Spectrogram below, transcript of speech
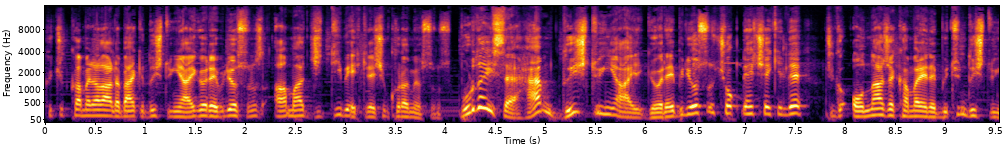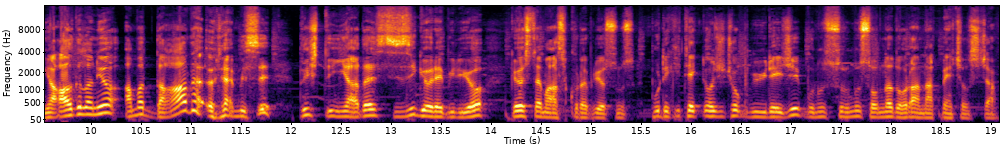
Küçük kameralarla belki dış dünyayı görebiliyorsunuz ama ciddi bir etkileşim kuramıyorsunuz. Burada ise hem dış dünyayı görebiliyorsunuz çok net şekilde çünkü onlarca kamerayla bütün dış dünya algılanıyor ama daha da önemlisi dış dünyada sizi görebiliyor, göz teması kurabiliyorsunuz. Buradaki teknoloji çok büyüleyici. Bunun sunumun sonuna doğru anlatmaya çalışacağım.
